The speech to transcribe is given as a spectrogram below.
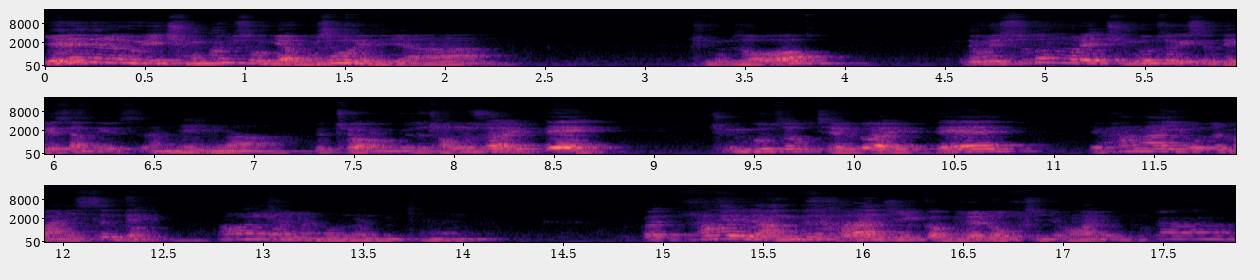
얘네들은 우리 중금속이야, 무서운 애들이야. 중금속. 근데 우리 수돗물에 중금속 있으면 되겠어, 안 되겠어? 안 됩니다. 그렇죠. 그래서 정수할 때 중금속 제거할 때 황화이온을 많이 쓴대. 황황이면은 먹으면 괜찮아요. 그러니까 황화이온 안경에서 가라앉으니까 물에는 없지, 이제 황화이온도. 아.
